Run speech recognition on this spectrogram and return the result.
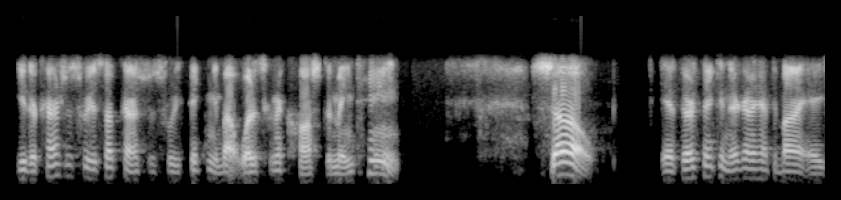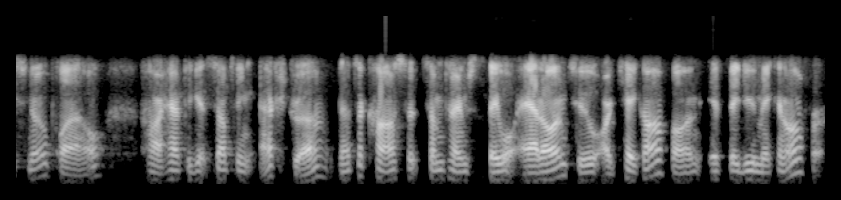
either consciously or subconsciously thinking about what it's going to cost to maintain. So, if they're thinking they're going to have to buy a snowplow or have to get something extra, that's a cost that sometimes they will add on to or take off on if they do make an offer.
